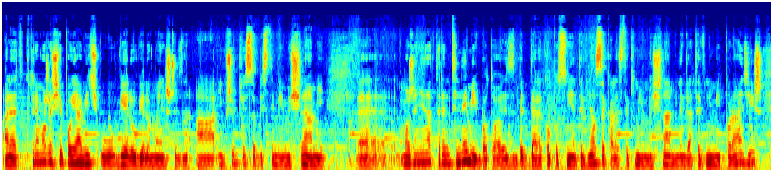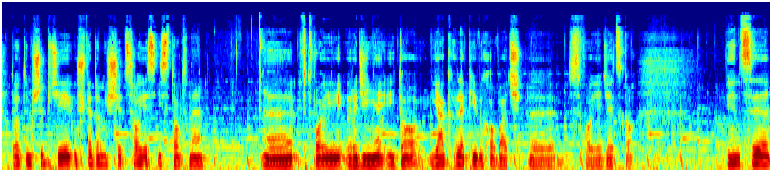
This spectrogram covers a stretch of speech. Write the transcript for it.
ale które może się pojawić u wielu, wielu mężczyzn, a im szybciej sobie z tymi myślami, e, może nie natrętnymi, bo to jest zbyt daleko posunięty wniosek, ale z takimi myślami negatywnymi poradzisz, to tym szybciej szybciej uświadomisz się, co jest istotne e, w Twojej rodzinie i to, jak lepiej wychować e, swoje dziecko. Więc y,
